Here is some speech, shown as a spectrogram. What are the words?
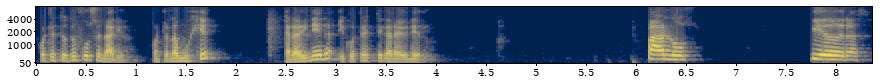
contra estos dos funcionarios, contra la mujer carabinera y contra este carabinero. Palos, piedras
